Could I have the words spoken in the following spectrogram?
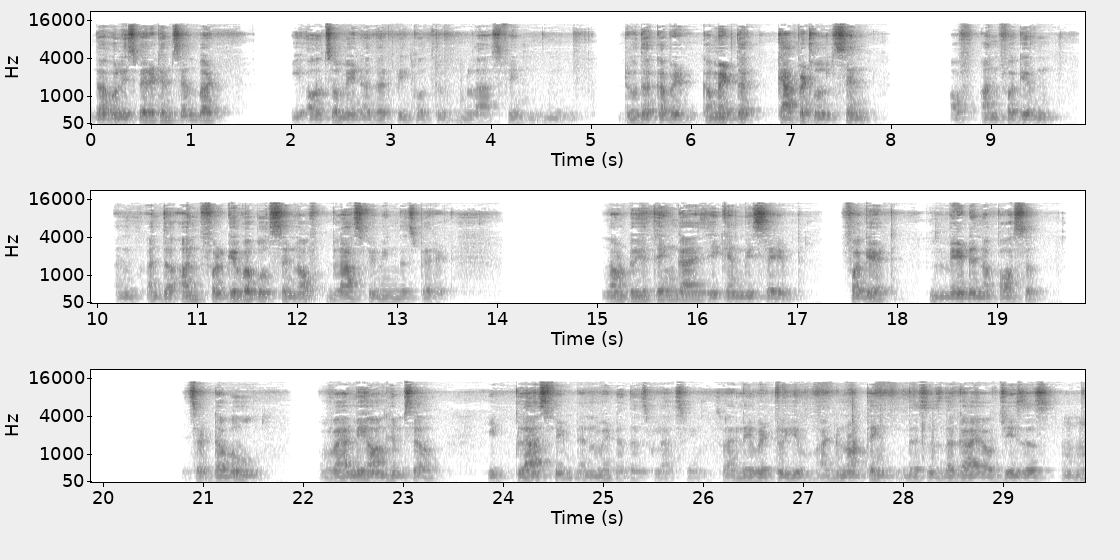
the Holy Spirit himself, but he also made other people to blaspheme, do the commit the capital sin of unforgiven and, and the unforgivable sin of blaspheming the Spirit. Now, do you think, guys, he can be saved? Forget made an apostle. It's a double whammy on himself. He blasphemed and made others blaspheme. So I leave it to you. I do not think this is the guy of Jesus. Mm-hmm.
